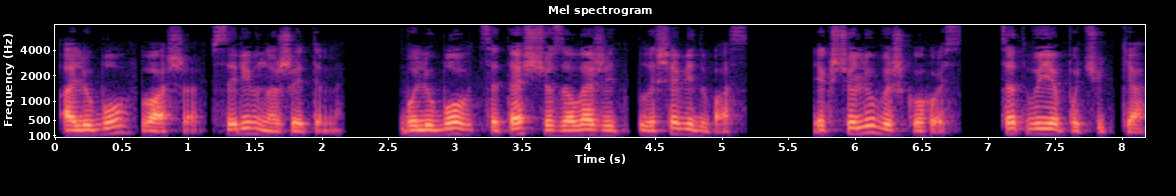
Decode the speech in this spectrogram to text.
А любов ваша все рівно житиме, бо любов це те, що залежить лише від вас. Якщо любиш когось, це твоє почуття,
